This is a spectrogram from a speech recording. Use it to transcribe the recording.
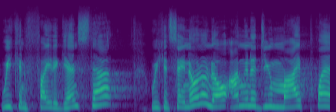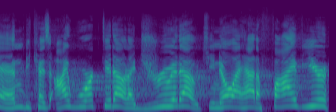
We can fight against that. We can say, no, no, no, I'm going to do my plan because I worked it out. I drew it out. You know, I had a five year,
